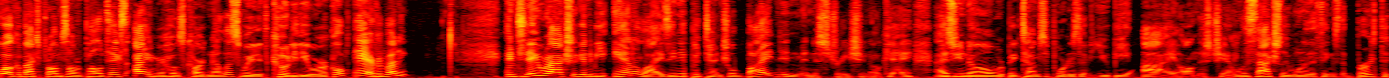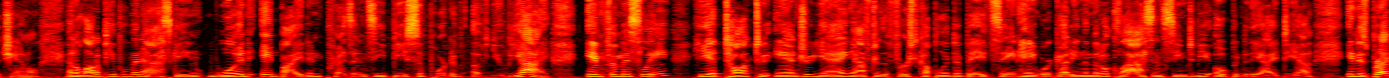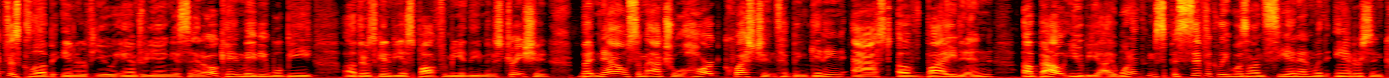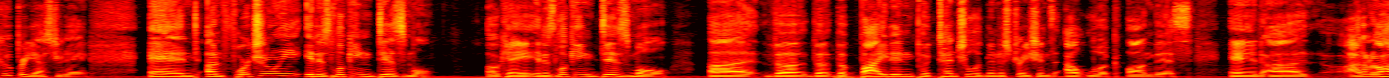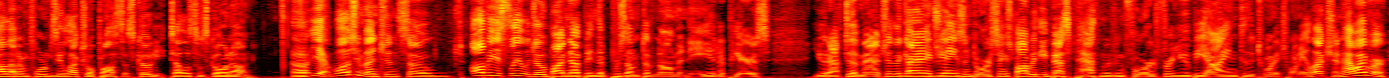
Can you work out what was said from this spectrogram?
Welcome back to Problem Solver Politics. I am your host, Cardinellis, with Cody the Oracle. Hey, everybody. And today we're actually going to be analyzing a potential Biden administration. Okay. As you know, we're big time supporters of UBI on this channel. This is actually one of the things that birthed the channel. And a lot of people have been asking would a Biden presidency be supportive of UBI? Infamously, he had talked to Andrew Yang after the first couple of debates saying, hey, we're gutting the middle class and seemed to be open to the idea. In his Breakfast Club interview, Andrew Yang has said, okay, maybe we'll be, uh, there's going to be a spot for me in the administration. But now some actual hard hard questions have been getting asked of Biden about UBI. One of them specifically was on CNN with Anderson Cooper yesterday. And unfortunately, it is looking dismal. Okay. It is looking dismal. Uh, the the the Biden potential administration's outlook on this, and uh, I don't know how that informs the electoral process. Cody, tell us what's going on. Uh, yeah, well, as you mentioned, so obviously with Joe Biden not being the presumptive nominee, it appears you would have to imagine the guy Andrew Yang's endorsing is probably the best path moving forward for UBI into the 2020 election. However,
